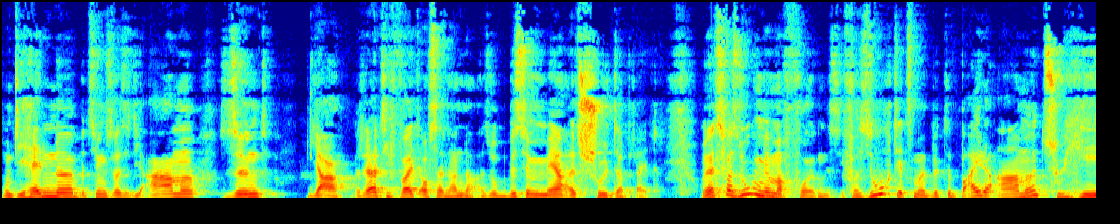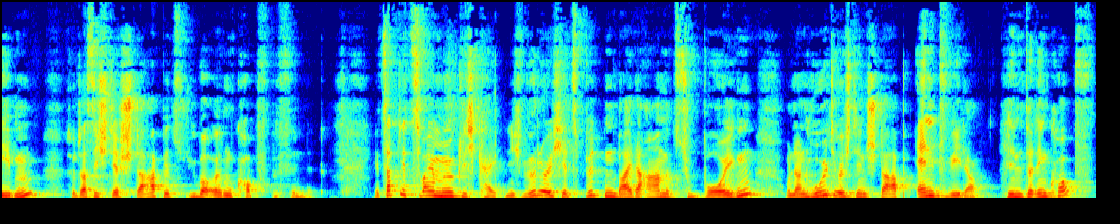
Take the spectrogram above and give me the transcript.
und die Hände bzw. die Arme sind ja, relativ weit auseinander, also ein bisschen mehr als schulterbreit. Und jetzt versuchen wir mal Folgendes. Ihr versucht jetzt mal bitte beide Arme zu heben, sodass sich der Stab jetzt über eurem Kopf befindet. Jetzt habt ihr zwei Möglichkeiten. Ich würde euch jetzt bitten, beide Arme zu beugen und dann holt ihr euch den Stab entweder hinter den Kopf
